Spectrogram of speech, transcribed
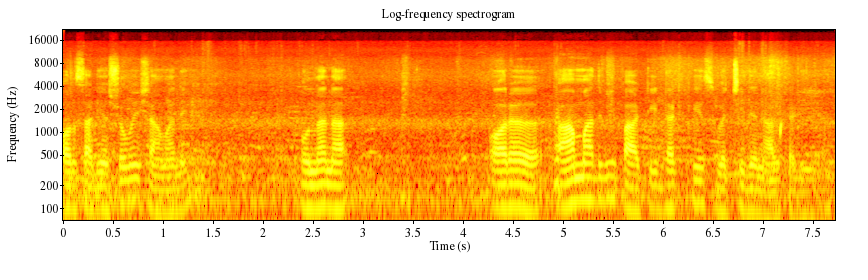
ਔਰ ਸਾਡੀਆਂ ਸ਼ੁਭ ਇਛਾਵਾਂ ਨੇ ਉਹਨਾਂ ਨਾਲ ਔਰ ਆਮ ਆਦਮੀ ਪਾਰਟੀ ਡਟ ਕੇ ਇਸ ਬੱਚੀ ਦੇ ਨਾਲ ਖੜੀ ਹੈ।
